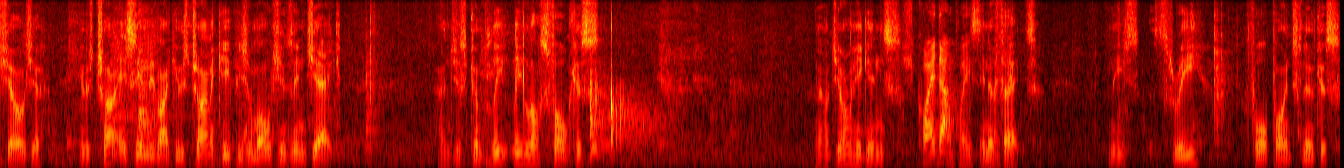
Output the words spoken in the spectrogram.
shows you. He was trying. It seemed like he was trying to keep his emotions in check, and just completely lost focus. Now John Higgins, Shh, Quiet down, please. in Thank you. effect, needs three four-point snookers.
